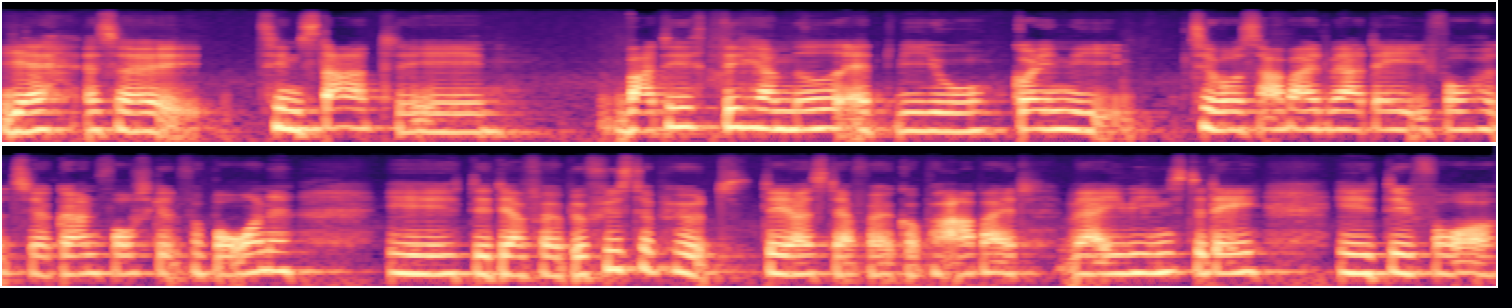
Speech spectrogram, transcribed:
Ja, altså til en start øh, var det det her med, at vi jo går ind i til vores arbejde hver dag i forhold til at gøre en forskel for borgerne. Øh, det er derfor, jeg blev fysioterapeut. Det er også derfor, jeg går på arbejde hver evig eneste dag. Øh, det er for at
